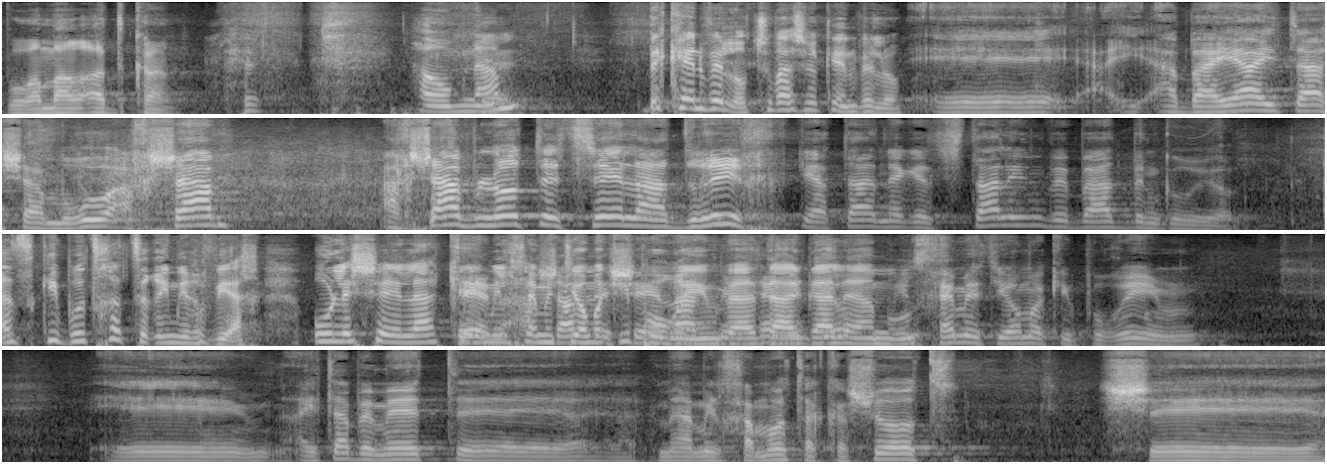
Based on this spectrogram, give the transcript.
והוא אמר עד כאן. האומנם? בכן ולא, תשובה של כן ולא. אה, הבעיה הייתה שאמרו, עכשיו, עכשיו לא תצא להדריך, כי אתה נגד סטלין ובעד בן גוריון. אז קיבוץ חצרים הרוויח. ולשאלת כן, מלחמת יום הכיפורים והדאגה לעמוס. מלחמת יום הכיפורים אה, הייתה באמת אה, מהמלחמות הקשות שהתחזיות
